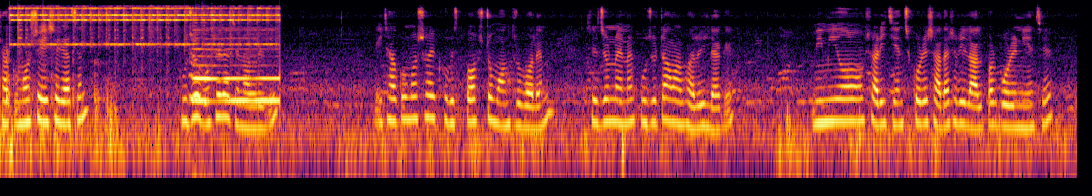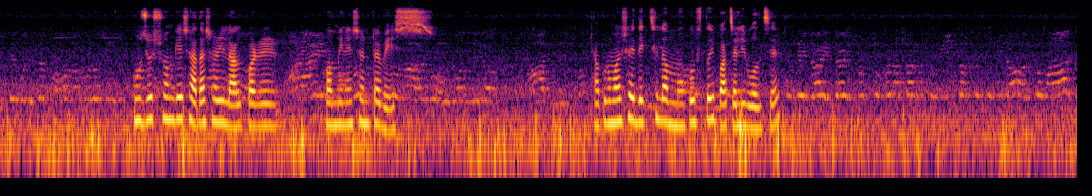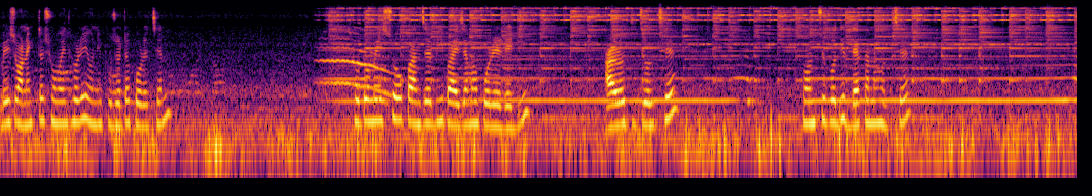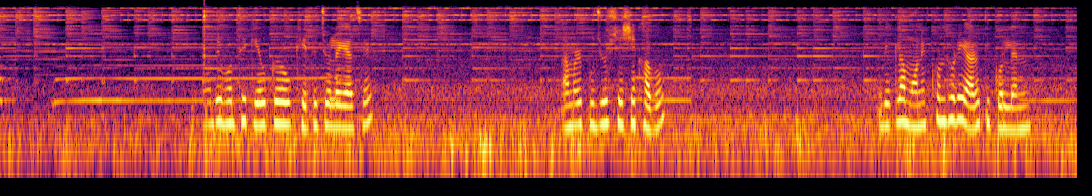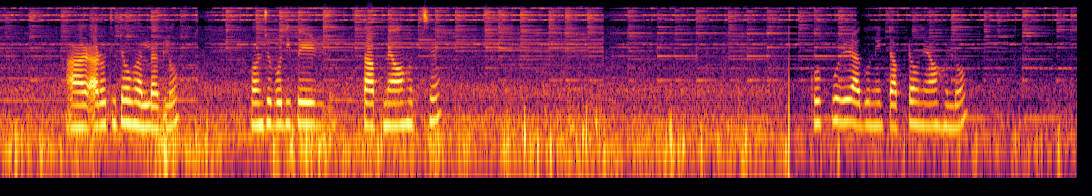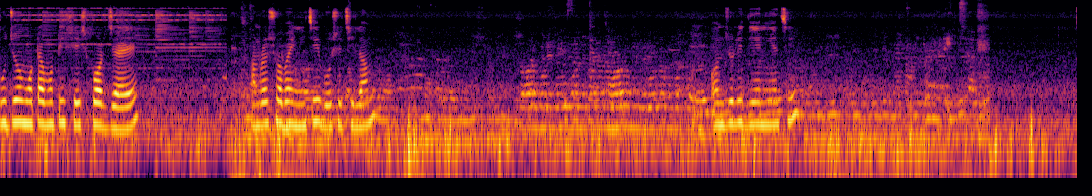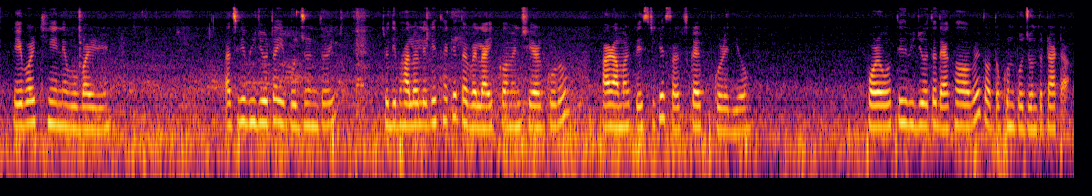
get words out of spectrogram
ঠাকুরমশাই এসে গেছেন। পুজো বসে গেছেন অলরেডি এই ঠাকুরমশাই খুব স্পষ্ট মন্ত্র বলেন। সেজন্য এনার পুজোটা আমার ভালোই লাগে। মিমিও শাড়ি চেঞ্জ করে সাদা শাড়ি লাল পাড় পরে নিয়েছে। পুজোর সঙ্গে সাদা শাড়ি লাল পাড়ের কম্বিনেশনটা বেশ। ঠাকুরমশাই দেখছিলাম মুখস্থই পাঁচালি বলছে। বেশ অনেকটা সময় ধরেই উনি পুজোটা করেছেন। ছোটো মেশো পাঞ্জাবি, পায়জামা পরে রেডি আরতি চলছে। পঞ্চপ্রদীপ দেখানো হচ্ছে। আমাদের মধ্যে কেউ কেউ খেতে চলে গেছে। আমরা পুজোর শেষে খাব। দেখলাম অনেকক্ষণ ধরেই আরতি করলেন। আর আরতিটাও ভালো লাগল। পঞ্চপ্রদীপের তাপ নেওয়া হচ্ছে। কর্পূরের আগুনের তাপটাও নেওয়া হলো। পুজো মোটামুটি শেষ পর্যায়ে। আমরা সবাই নিচেই বসেছিলাম। অঞ্জলি দিয়ে নিয়েছি। এবার খেয়ে নেব বাইরে। আজকে ভিডিওটা এই পর্যন্তই। যদি ভালো লেগে থাকে তবে লাইক, কমেন্ট, শেয়ার করো। আর আমার পেজটিকে সাবস্ক্রাইব করে দিও। পরবর্তী ভিডিওতে দেখা হবে। ততক্ষণ পর্যন্ত টাটা।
